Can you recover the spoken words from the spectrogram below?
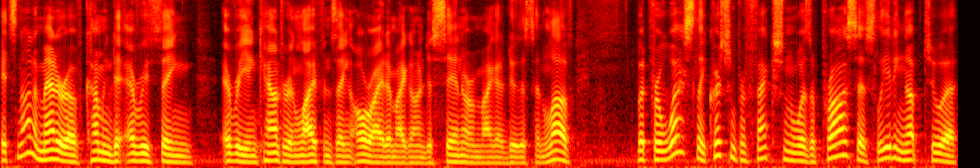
it's not a matter of coming to everything, every encounter in life and saying, all right, am I going to sin or am I going to do this in love? But for Wesley, Christian perfection was a process leading up to, a,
